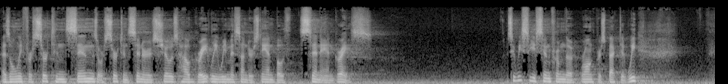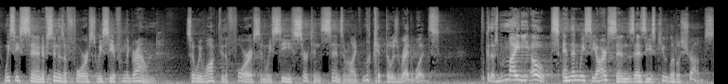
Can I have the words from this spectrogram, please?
as only for certain sins or certain sinners shows how greatly we misunderstand both sin and grace. See, we see sin from the wrong perspective. We, we see sin, if sin is a forest, we see it from the ground. So we walk through the forest and we see certain sins, and we're like, look at those redwoods. Look at those mighty oaks. And then we see our sins as these cute little shrubs.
